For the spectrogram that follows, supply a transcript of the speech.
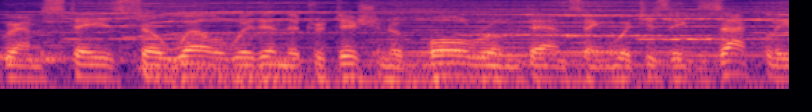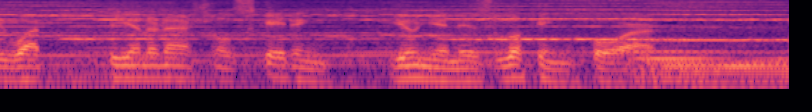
Program stays so well within the tradition of ballroom dancing, which is exactly what the International Skating Union is looking for.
